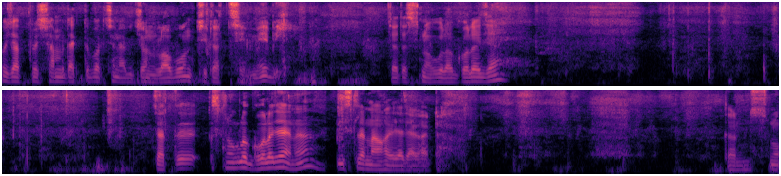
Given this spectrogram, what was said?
ওই যে আপনার সামনে দেখতে পাচ্ছেন একজন লবণ ছিটাচ্ছে মেবি যাতে স্নোগুলো গলে যায়। যাতে স্নোগুলো গলে যায় না, পিছলা না হয়ে যায় জায়গাটা। কারণ স্নো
